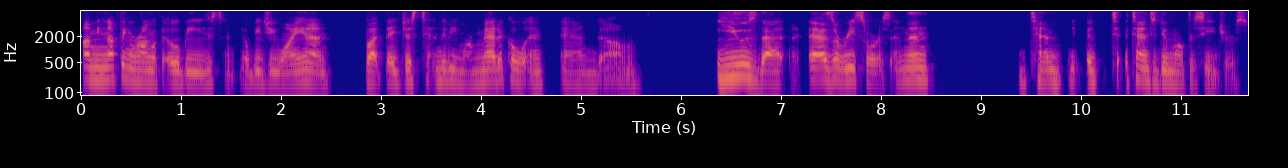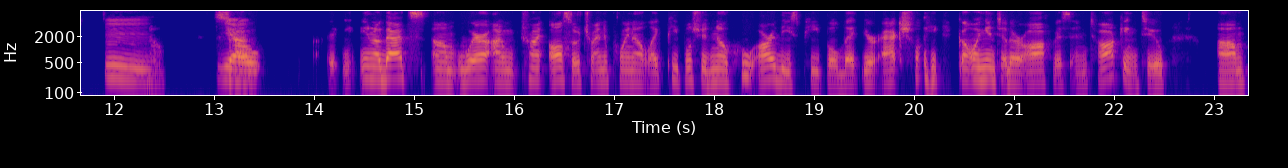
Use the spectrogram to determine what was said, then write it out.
i mean nothing wrong with obs and obgyn but they just tend to be more medical and and um, use that as a resource and then tend uh, tend to do more procedures mm. you know so yeah. You know that's um, where i'm trying also trying to point out like people should know who are these people that you're actually going into their office and talking to um,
